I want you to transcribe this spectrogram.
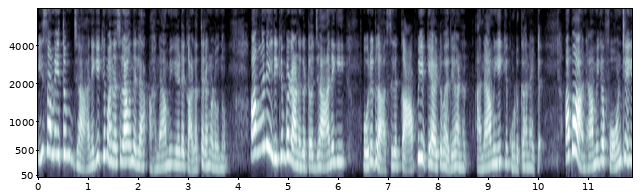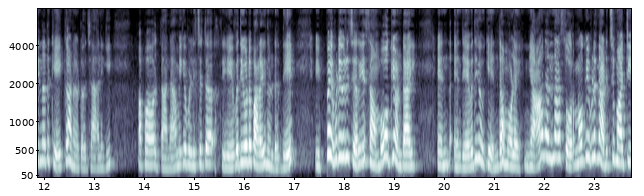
ഈ സമയത്തും ജാനകിക്ക് മനസ്സിലാവുന്നില്ല അനാമികയുടെ കള്ളത്തരങ്ങളൊന്നും. അങ്ങനെ ഇരിക്കുമ്പോഴാണ് കേട്ടോ ജാനകി ഒരു ഗ്ലാസ്സിൽ കാപ്പിയൊക്കെ ആയിട്ട് വരികയാണ് അനാമികയ്ക്ക് കൊടുക്കാനായിട്ട്. അപ്പോൾ അനാമിക ഫോൺ ചെയ്യുന്നത് കേൾക്കാണ് കേട്ടോ ജാനകി. അപ്പോൾ അനാമിക വിളിച്ചിട്ട് ദേവതിയോട് പറയുന്നുണ്ട് ദേ ഇപ്പം ഇവിടെ ഒരു ചെറിയ സംഭവമൊക്കെ ഉണ്ടായി. എന്ന് ദേവതി ചോദിക്കുക എന്താ മോളെ ഞാൻ എന്നാ സ്വർണമൊക്കെ ഇവിടെ നിന്ന് അടിച്ചു മാറ്റി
